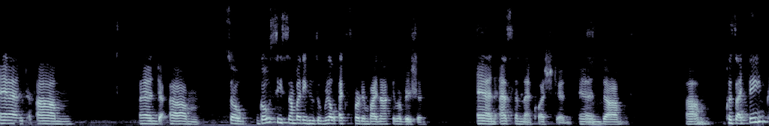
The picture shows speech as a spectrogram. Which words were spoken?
and um, and um, so go see somebody who's a real expert in binocular vision and ask them that question. And um, um, because I think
